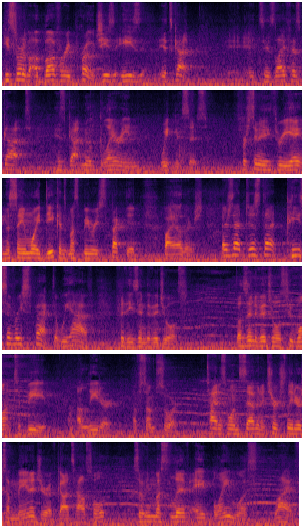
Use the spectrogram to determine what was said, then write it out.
he's sort of above reproach. He's he's it's got it's his life has got has got no glaring weaknesses. 1 Timothy 3 8, in the same way, deacons must be respected by others. There's that just that piece of respect that we have for these individuals. Those individuals who want to be a leader of some sort. Titus 1 7, a church leader is a manager of God's household, so he must live a blameless life.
